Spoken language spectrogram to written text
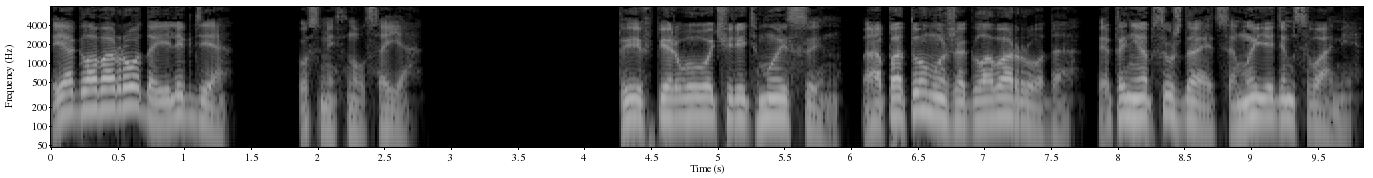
Я глава рода или где?» — усмехнулся я. «Ты в первую очередь мой сын, а потом уже глава рода. Это не обсуждается, мы едем с вами».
